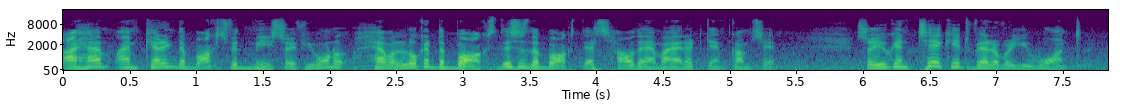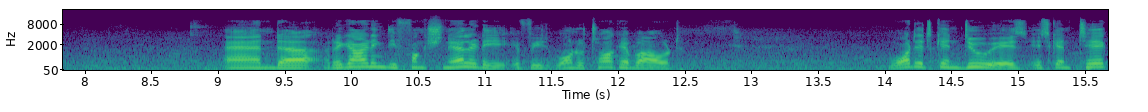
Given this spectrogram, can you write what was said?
I have I'm carrying the box with me. So if you want to have a look at the box, this is the box. That's how the MII RetCam comes in. So you can take it wherever you want. And uh, regarding the functionality, if we want to talk about what it can do is it can take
